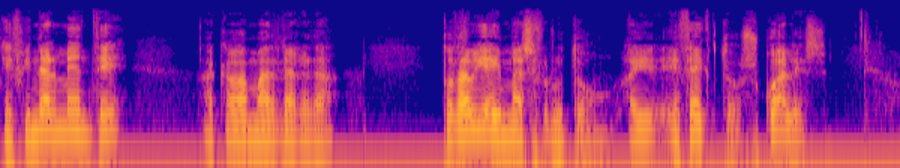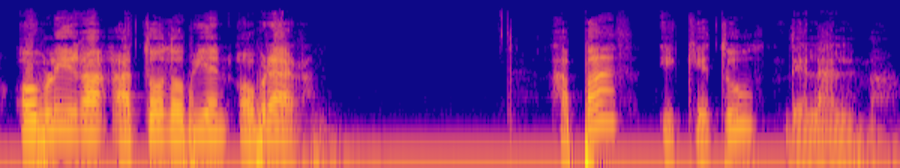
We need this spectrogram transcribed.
Y finalmente, acaba Madre Agreda, todavía hay más fruto, hay efectos. ¿Cuáles? Obliga a todo bien obrar, a paz y quietud del alma.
